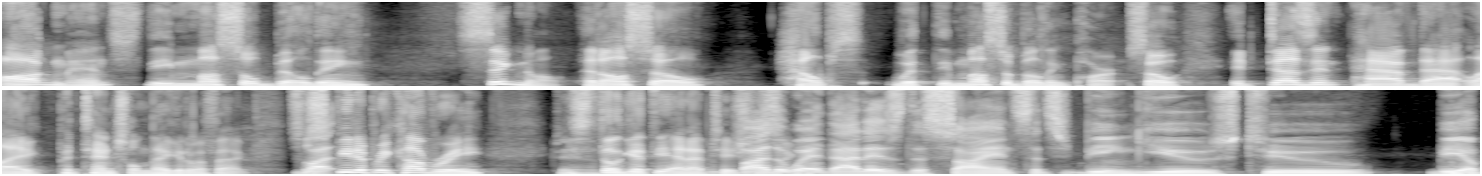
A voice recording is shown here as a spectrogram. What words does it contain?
augments the muscle building signal. It also helps with the muscle building part. So it doesn't have that like potential negative effect. So But- speed up recovery, you still get the adaptation. By the way, that is the science that's being used to be a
